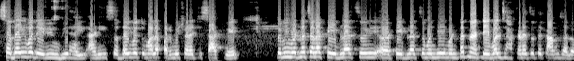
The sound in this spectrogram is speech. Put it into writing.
सदैव देवी उभी राहील आणि सदैव तुम्हाला परमेश्वराची साथ मिळेल. तर मी म्हटलं चला टेबलाचं टेबलाचं म्हणजे म्हणतात ना टेबल झाकण्याचं तर काम झालं.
